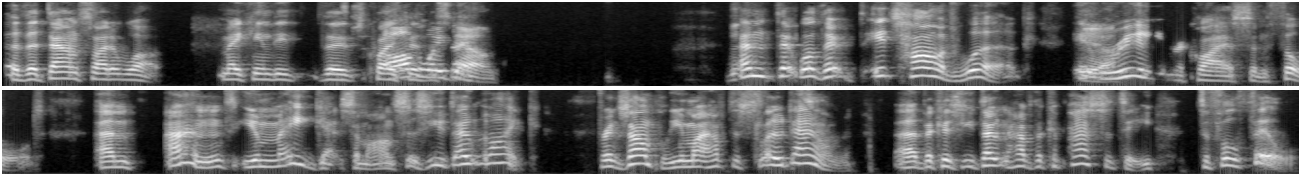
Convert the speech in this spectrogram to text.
Uh, the downside of what? Making the the quote all the way the down. and well, it's hard work. It yeah. really requires some thought. Um, and you may get some answers you don't like. For example, you might have to slow down uh, because you don't have the capacity to fulfill,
